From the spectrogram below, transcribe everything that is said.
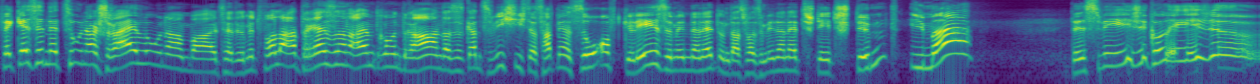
vergessen nicht zu unterschreiben unter dem Wahlzettel. Mit voller Adresse und allem drum und dran. Das ist ganz wichtig. Das hat man so oft gelesen im Internet und das, was im Internet steht, stimmt immer. Deswegen, Kollege,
